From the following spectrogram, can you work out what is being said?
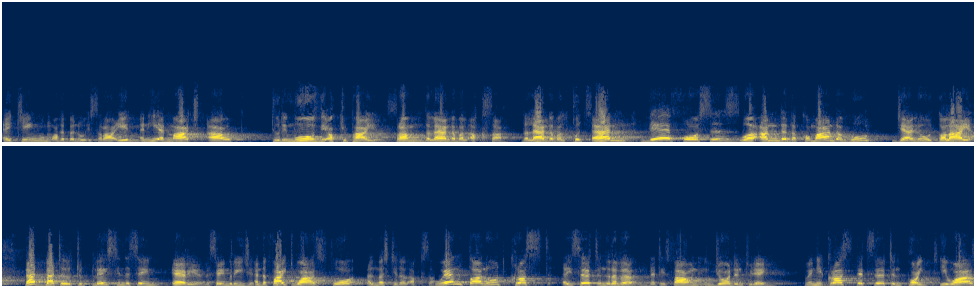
a king of the Banu Israel, and he had marched out to remove the occupiers from the land of Al-Aqsa, the land of Al-Quds. And their forces were under the command of who? Jalut, Goliath. That battle took place in the same area, the same region. And the fight was for Al Masjid al Aqsa. When Talut crossed a certain river that is found in Jordan today, when he crossed that certain point, he was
